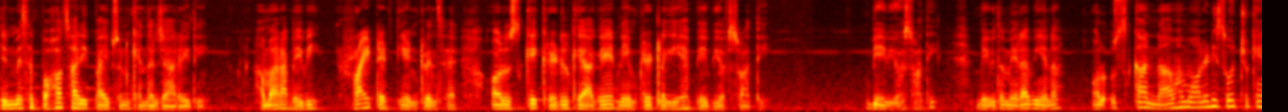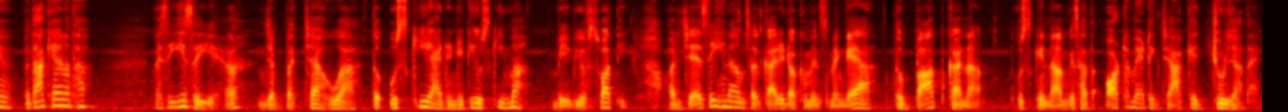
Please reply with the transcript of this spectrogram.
जिनमें से बहुत सारी पाइप्स उनके अंदर जा रही थी। हमारा baby right at the entrance है और उसके क्रेडल के आगे नेम प्लेट लगी है baby of Swati baby of Swati baby तो मेरा भी है ना? और उसका नाम हम ऑलरेडी सोच चुके हैं। बता क्या आना था? वैसे ये सही है हाँ? जब बच्चा हुआ तो उसकी आइडेंटिटी उसकी माँ बेबी ऑफ़ स्वाति। और जैसे ही नाम सरकारी डॉक्यूमेंट्स में गया तो बाप का नाम, उसके नाम के साथ ऑटोमेटिक जाके जुड़ जाता है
